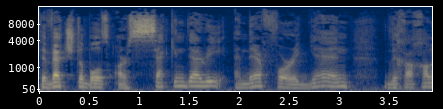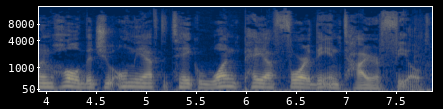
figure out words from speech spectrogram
the vegetables are secondary, and therefore, again, the chachamim hold that you only have to take one payah for the entire field.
